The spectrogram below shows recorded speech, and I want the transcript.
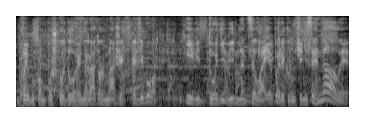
Вибухом пошкодило генератор наших вказівок. І відтоді він надсилає перекручені сигнали.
